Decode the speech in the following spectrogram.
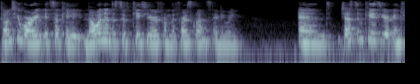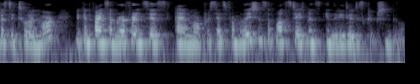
don't you worry, it's okay, no one understood K-theory from the first glance anyway. And just in case you're interested to learn more, you can find some references and more precise formulations of math statements in the video description below.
